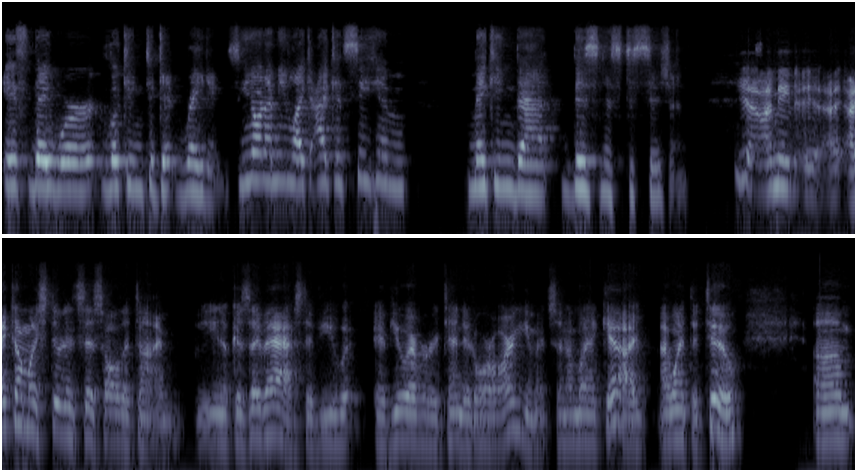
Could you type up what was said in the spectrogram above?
if they were looking to get ratings. You know what I mean? Like I could see him making that business decision. Yeah, I mean, I, I tell my students this all the time, you know, because they've asked if you if you ever attended oral arguments, and I'm like, yeah, I, I went to two. Um,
